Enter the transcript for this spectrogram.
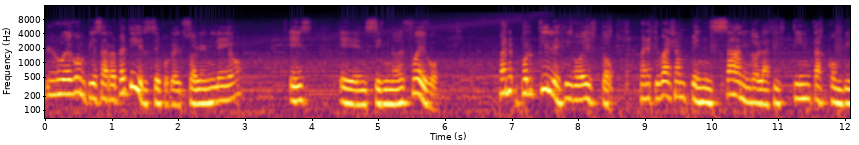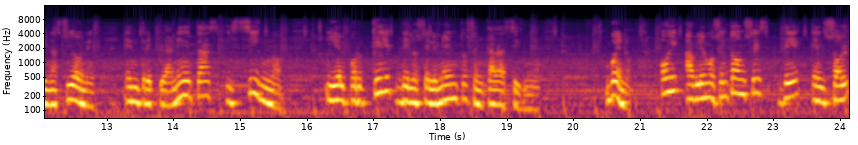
Luego empieza a repetirse, porque el Sol en Leo es eh, en signo de fuego. ¿Por qué les digo esto? Para que vayan pensando las distintas combinaciones entre planetas y signos y el porqué de los elementos en cada signo. Bueno, hoy hablemos entonces de el Sol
